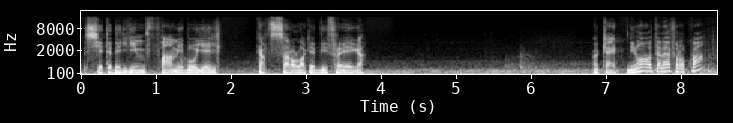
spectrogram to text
siete degli infami voi e il cazzarola che vi frega. Ok, di nuovo telefono qua.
